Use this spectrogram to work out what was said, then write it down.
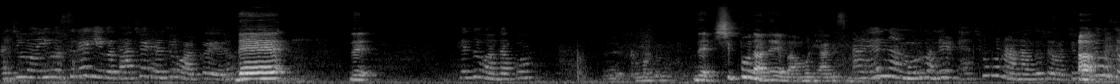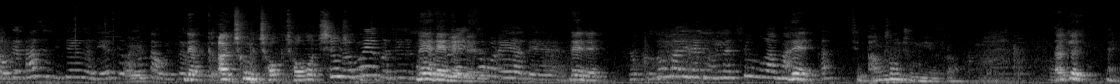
아 지금 이거 쓰레기 이거 다 처리해주고 갈 거예요. 네. 네. 해주고 간다고? 네, 그만큼 네. 10분 안에 마무리하겠습니다. 아니 옛날에 우리가 내일 다 출근 안 하거든. 지금 아. 태우서 우리가 다섯 시 되는데 여태 못 하고 있어. 네. 아 지금 저 저거. 해고 지금 네, 네, 네, 네. 속을 해야 돼. 네네. 너 그것만 해도 우리가 치우고 가면 안 네. 될까? 지금 방송 중이어서. 아 그. 네.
